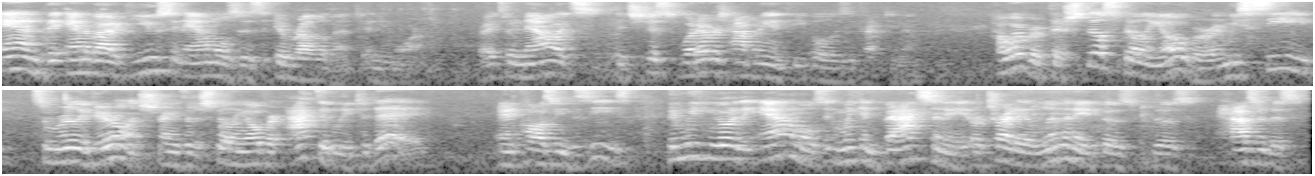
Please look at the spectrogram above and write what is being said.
And the antibiotic use in animals is irrelevant anymore. right? So now it's, it's just whatever's happening in people is affecting them. However, if they're still spilling over, and we see some really virulent strains that are spilling over actively today and causing disease, then we can go to the animals and we can vaccinate or try to eliminate those, those hazardous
